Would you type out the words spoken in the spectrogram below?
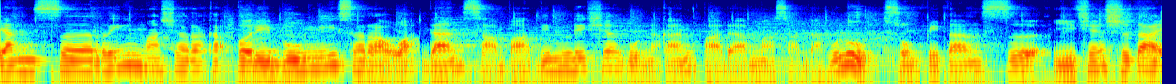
yang sering masyarakat peribumi Sarawak dan Sabah di Malaysia gunakan pada masa dahulu. Sumpitan 是以前时代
